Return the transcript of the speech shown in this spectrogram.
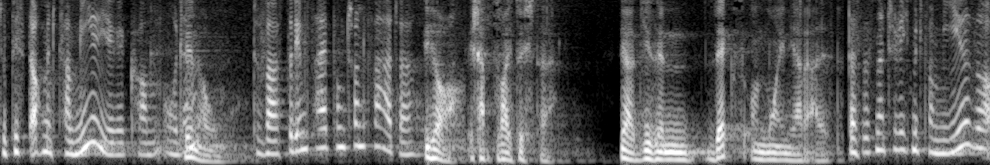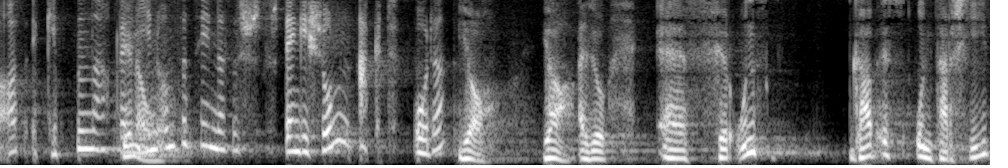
Du bist auch mit Familie gekommen, oder? Genau. Du warst zu dem Zeitpunkt schon Vater. Ja, ich habe zwei Töchter. Ja, die sind sechs und neun Jahre alt. Das ist natürlich mit Familie so aus Ägypten nach Berlin genau. umzuziehen. Das ist, denke ich, schon ein Akt, oder? Ja, ja. Also äh, für uns gab es Unterschied,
